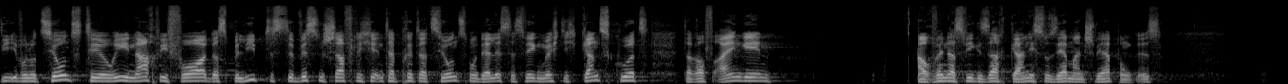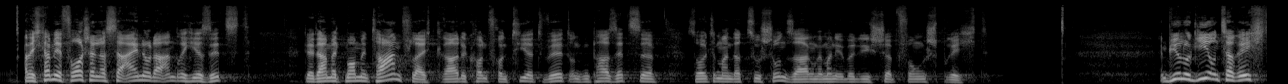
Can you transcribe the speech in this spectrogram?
die Evolutionstheorie nach wie vor das beliebteste wissenschaftliche Interpretationsmodell ist. Deswegen möchte ich ganz kurz darauf eingehen, auch wenn das, wie gesagt, gar nicht so sehr mein Schwerpunkt ist. Aber ich kann mir vorstellen, dass der eine oder andere hier sitzt, der damit momentan vielleicht gerade konfrontiert wird. Und ein paar Sätze sollte man dazu schon sagen, wenn man über die Schöpfung spricht. Im Biologieunterricht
